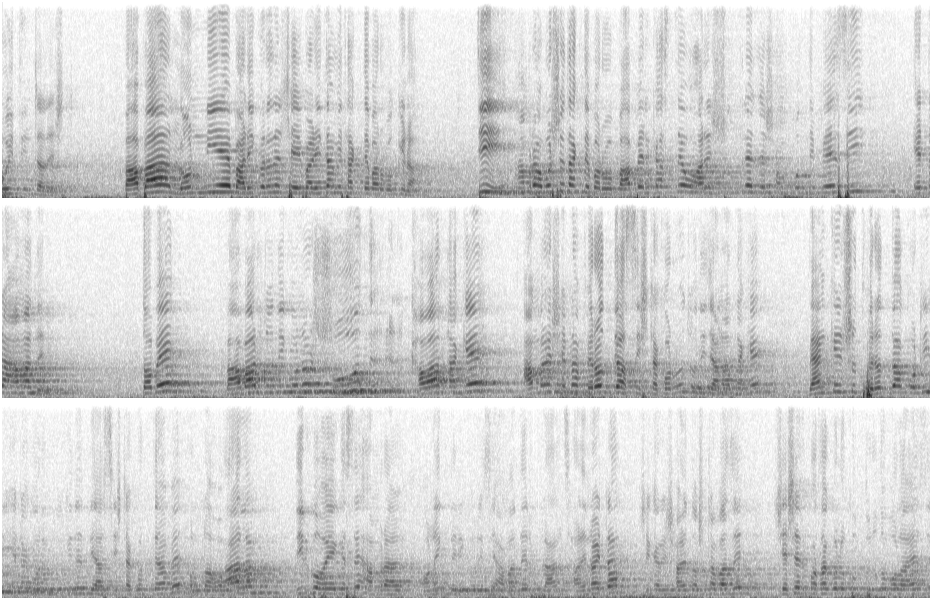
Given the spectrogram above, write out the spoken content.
with interest বাবা লোন নিয়ে বাড়ি করেছেন, সেই বাড়িতে আমি থাকতে পারব কিনা? জি, আমরা অবশ্যই থাকতে পারব। বাপের কাছ থেকে ওয়ারিশ সূত্রে যে সম্পত্তি পেয়েছি, এটা আমাদের। তবে বাবার যদি কোনো সুদ খাওয়া থাকে, আমরা সেটা ফেরত দেওয়ার চেষ্টা করব, যদি জানা থাকে। ব্যাংকের সুদ ফেরত দেওয়া কঠিন, এটা গরিব দুঃখীদের দেওয়ার চেষ্টা করতে হবে। আল্লাহ আলম, দীর্ঘ হয়ে গেছে, আমরা অনেক দেরি করেছি, আমাদের প্ল্যান সাড়ে নয়টা, সেখানে সাড়ে দশটা বাজে। শেষের কথাগুলো খুব দ্রুত বলা হয়েছে,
